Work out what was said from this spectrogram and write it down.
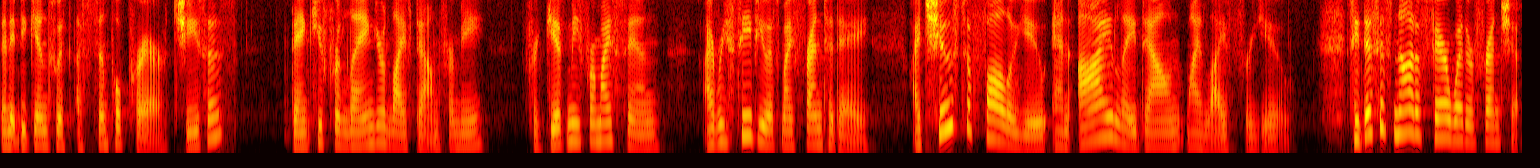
then it begins with a simple prayer Jesus, thank you for laying your life down for me. Forgive me for my sin. I receive you as my friend today. I choose to follow you, and I lay down my life for you. See, this is not a fair weather friendship.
